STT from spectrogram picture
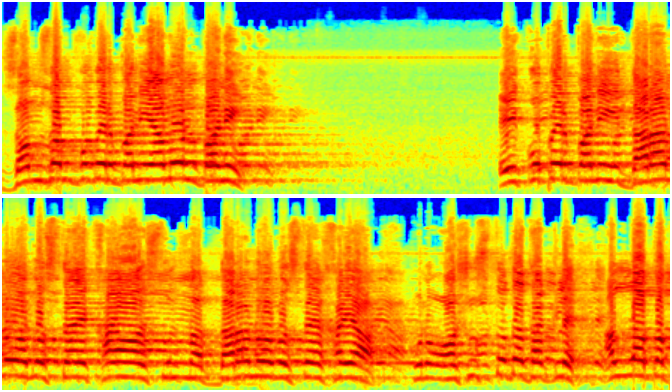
জমজম কূপের পানি এমন পানি, এই কূপের পানি দাঁড়ানো অবস্থায় খাওয়া সুন্নাত, দাঁড়ানো অবস্থায় খায়া কোনো অসুস্থতা থাকলে আল্লাহ পাক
